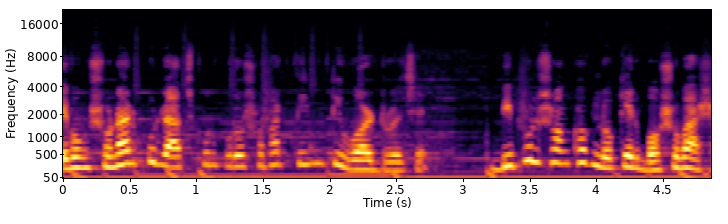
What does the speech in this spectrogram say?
এবং সোনারপুর রাজপুর পুরসভার তিনটি ওয়ার্ড রয়েছে। বিপুল সংখ্যক লোকের বসবাস।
